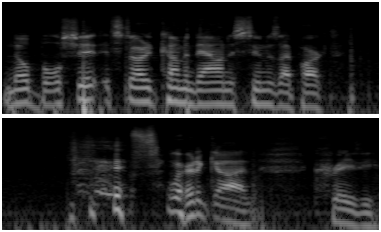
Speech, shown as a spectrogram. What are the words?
No bullshit. It started coming down as soon as I parked. swear to God. Crazy.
